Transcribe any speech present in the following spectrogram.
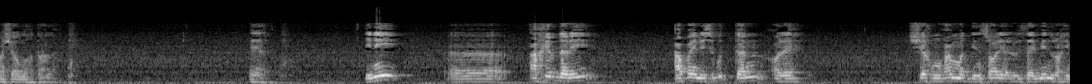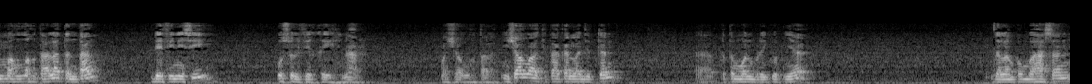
Masya Allah Ta'ala. Ya. Ini uh, akhir dari apa yang disebutkan oleh Syekh Muhammad bin Shalih Al-Utsaimin rahimahullah taala tentang definisi usul fiqih. Nah, Masya Allah Ta'ala. Insya Allah kita akan lanjutkan uh, pertemuan berikutnya dalam pembahasan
